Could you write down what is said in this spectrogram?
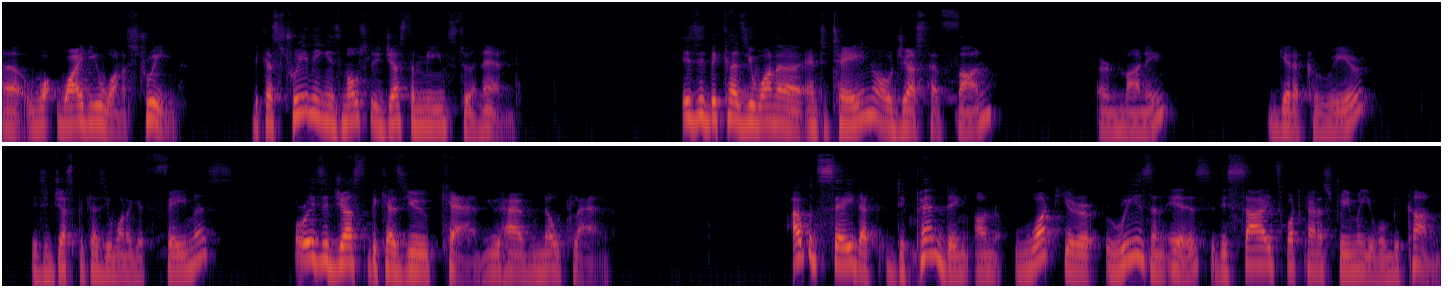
uh, wh- why do you want to stream? Because streaming is mostly just a means to an end. Is it because you want to entertain or just have fun, earn money, get a career? Is it just because you want to get famous? Or is it just because you can, you have no plan? I would say that depending on what your reason is, decides what kind of streamer you will become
